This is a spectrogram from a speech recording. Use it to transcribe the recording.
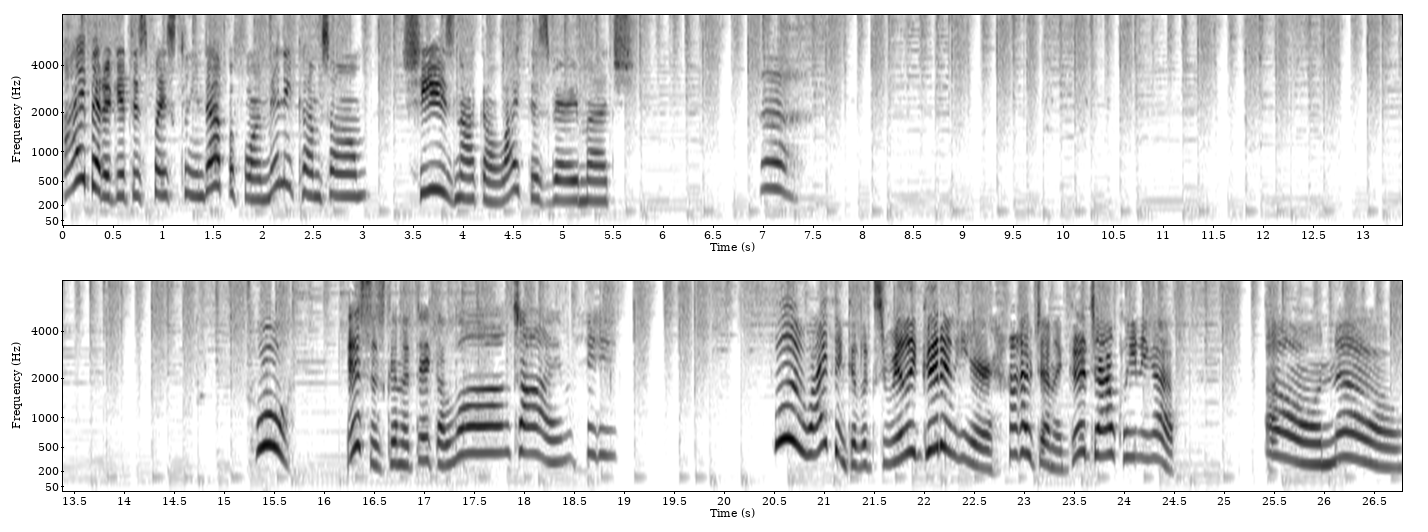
I better get this place cleaned up before Minnie comes home. She's not to like this very much. Whew, this is to take a long time. Whew, I think it looks really good in here. I've done a good job cleaning up. Oh no,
